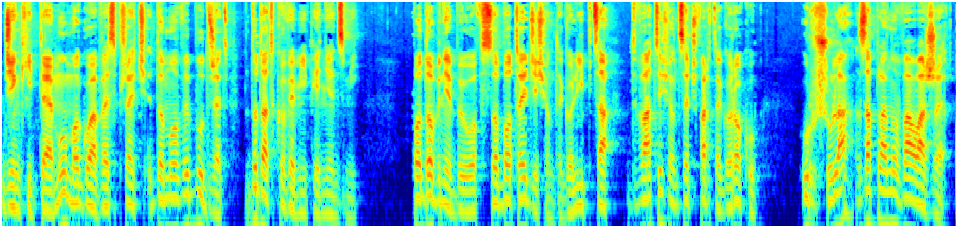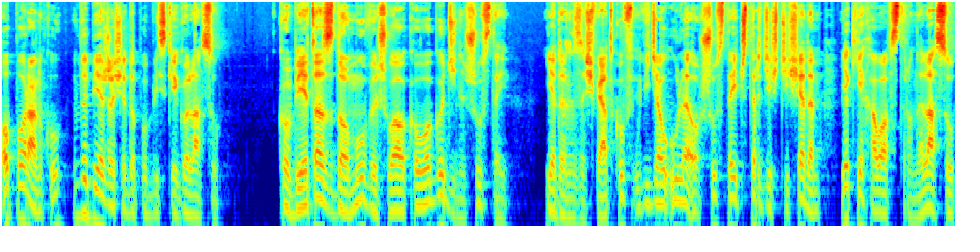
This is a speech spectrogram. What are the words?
Dzięki temu mogła wesprzeć domowy budżet dodatkowymi pieniędzmi. Podobnie było w sobotę 10 lipca 2004 roku. Urszula zaplanowała, że o poranku wybierze się do pobliskiego lasu. Kobieta z domu wyszła około godziny szóstej. Jeden ze świadków widział Ule o 6.47, jak jechała w stronę lasu.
